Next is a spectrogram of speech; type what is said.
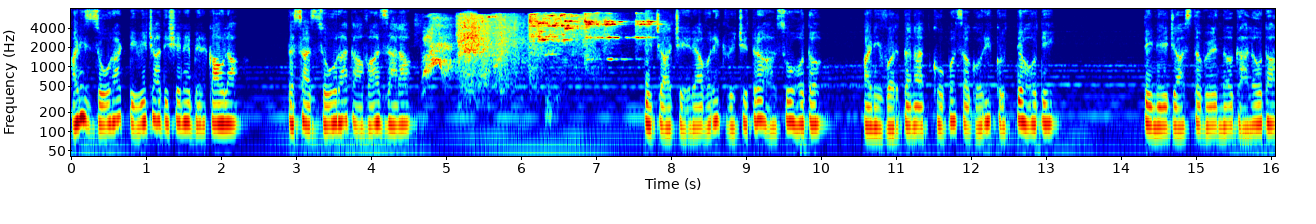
आणि जोरात टीव्हीच्या दिशेने भिरकावला तसा जोरात आवाज झाला. तिच्या चेहऱ्यावर एक विचित्र हसू होतं आणि वर्तनात खूपच अघोरी कृत्य होती. तिने जास्त वेळ न घालवता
